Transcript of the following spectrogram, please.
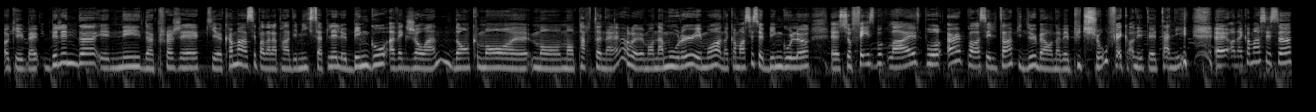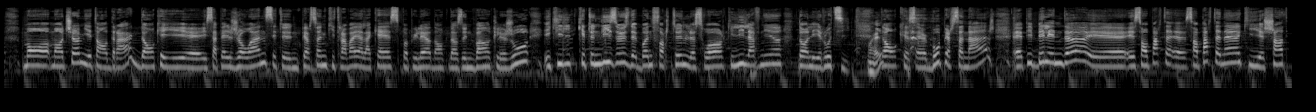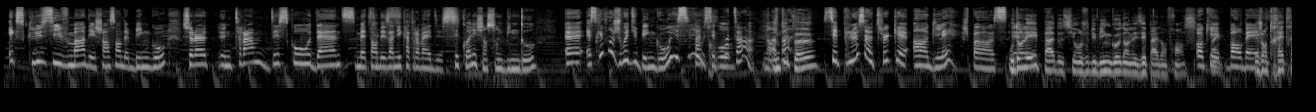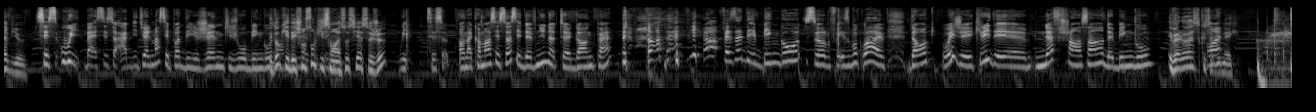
OK, ben Belinda est née d'un projet qui a commencé pendant la pandémie qui s'appelait le bingo avec Joanne. Donc mon euh, mon mon partenaire, euh, mon amoureux et moi, on a commencé ce bingo là sur Facebook Live pour un passer le temps puis deux ben on avait plus de show, fait qu'on était tannés. Euh, on a commencé ça, mon mon chum il est en drague, donc il, euh, il s'appelle Joanne, c'est une personne qui travaille à la caisse populaire donc dans une banque le jour et qui qui est une liseuse de bonne fortune le soir, qui lit l'avenir dans les rôtis. Ouais. Donc, c'est un beau personnage. Euh, puis Belinda est, est son, euh, son partenaire qui chante exclusivement des chansons de bingo sur un- une trame disco dance, mettons, des années 90. C'est quoi les chansons de bingo? Euh, Est-ce que vous jouez du bingo ici Pas ou c'est pas tant? Non, Un petit pense- peu. C'est plus un truc euh, anglais, je pense. Ou dans Euh, les EHPAD aussi, on joue du bingo dans les EHPAD en France. OK, Ouais. bon ben Des gens très très vieux. c'est oui, ben c'est ça. Habituellement, c'est pas des jeunes qui jouent au bingo. Et donc il y a des chansons qui sont associées à ce jeu? Oui, c'est ça. On a commencé ça, c'est devenu notre gang-pain. On faisait des bingos sur Facebook Live. Donc, oui, j'ai écrit des euh, neuf chansons de bingo. Et ben voilà ce que ça Ouais. donnait. Bye.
